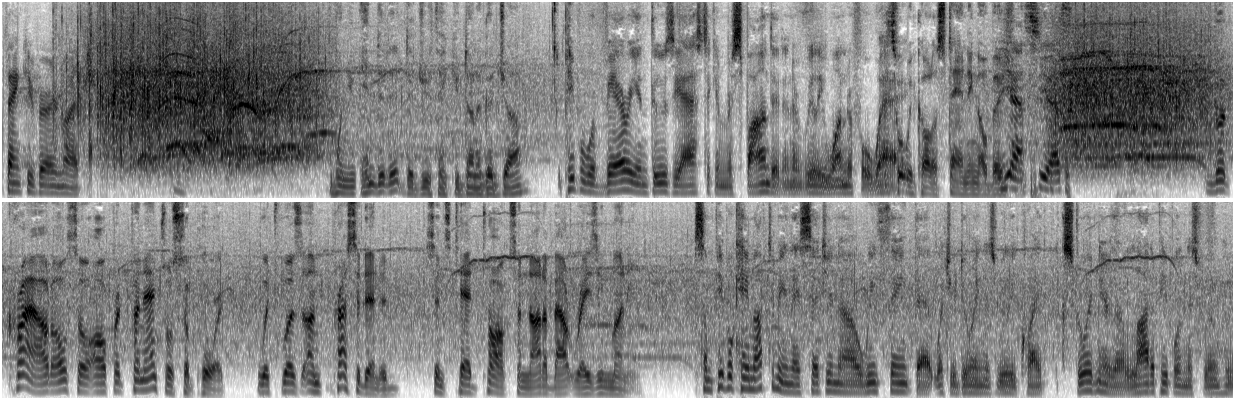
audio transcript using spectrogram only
Thank you very much. When you ended it, did you think you'd done a good job? People were very enthusiastic and responded in a really wonderful way. That's what we call a standing ovation. Yes, yes. The crowd also offered financial support, which was unprecedented since TED Talks are not about raising money. Some people came up to me and they said, you know, we think that what you're doing is really quite extraordinary. There are a lot of people in this room who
